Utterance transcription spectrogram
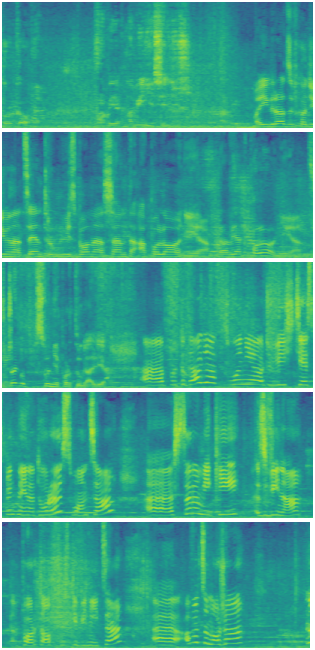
Korkowe. Prawie jak na winie siedzisz. Moi drodzy, wchodzimy na centrum Lizbona Santa Apolonia. Prawie jak Polonia. Z czego słynie Portugalia? E, Portugalia słynie oczywiście z pięknej natury, słońca, e, z ceramiki, z wina, Porto, wszystkie winnice, e, owoce morza No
